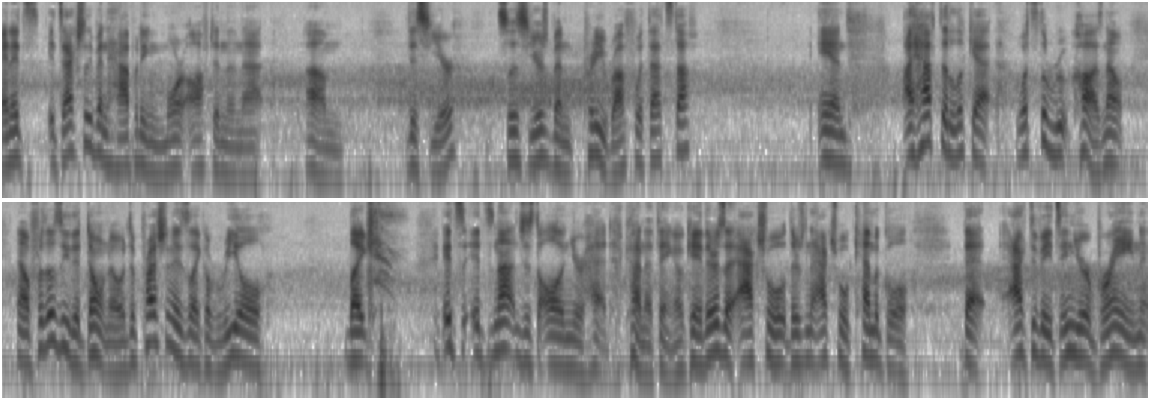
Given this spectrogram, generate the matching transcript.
And it's it's actually been happening more often than that um, this year. So this year's been pretty rough with that stuff. And i have to look at what's the root cause. Now now for those of you that don't know depression is like a real like it's it's not just all in your head kind of thing okay there's an actual there's an actual chemical that activates in your brain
